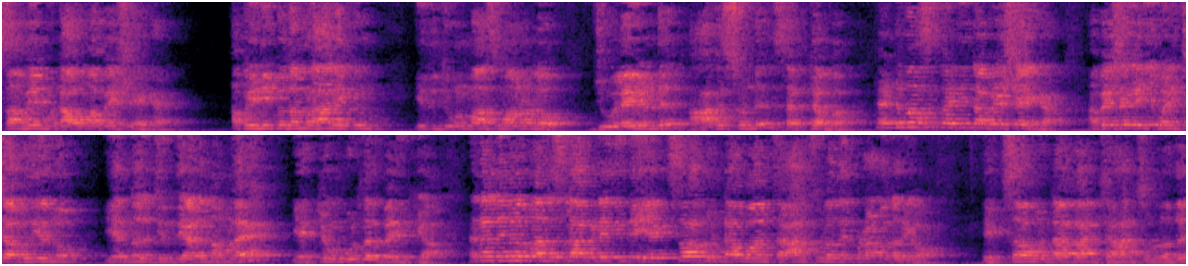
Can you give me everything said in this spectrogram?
സമയം ഉണ്ടാവും അപേക്ഷ അയക്കാൻ. അപ്പൊ ഇനിയിപ്പോ നമ്മൾ ആലോചിക്കും ഇത് ജൂൺ മാസമാണല്ലോ. ജൂലൈ ഉണ്ട് ആഗസ്റ്റ് ഉണ്ട് സെപ്റ്റംബർ. രണ്ട് മാസം കഴിഞ്ഞിട്ട് അപേക്ഷ അയക്കാം. അപേക്ഷ കഴിഞ്ഞ് പഠിച്ചാൽ മതിയല്ലോ എന്നൊരു ചിന്തയാണ് നമ്മളെ ഏറ്റവും കൂടുതൽ ഭരിക്കുക. എന്നാൽ നിങ്ങൾ മനസ്സിലാക്കണേ ഇതിന്റെ എക്സാം ഉണ്ടാവാൻ ചാൻസ് ഉള്ളത് എപ്പോഴാണെന്നറിയോ? എക്സാം ഉണ്ടാകാൻ ചാൻസ് ഉള്ളത്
